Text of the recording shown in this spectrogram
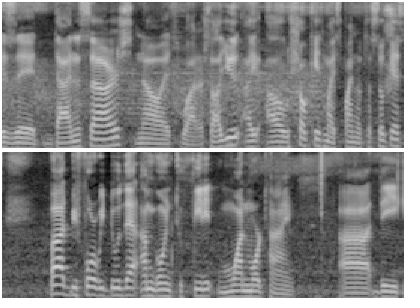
Is it dinosaurs? No, it's water. So I'll use I, I'll showcase my Spinotosuchus. But before we do that, I'm going to feed it one more time. Uh, the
